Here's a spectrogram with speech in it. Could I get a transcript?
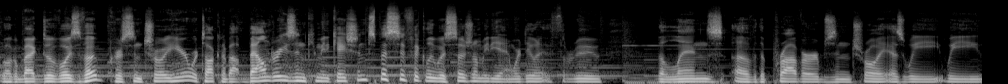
Welcome back to A Voice of Hope. Chris and Troy here. We're talking about boundaries in communication, specifically with social media, and we're doing it through the lens of the Proverbs. And Troy, as we we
